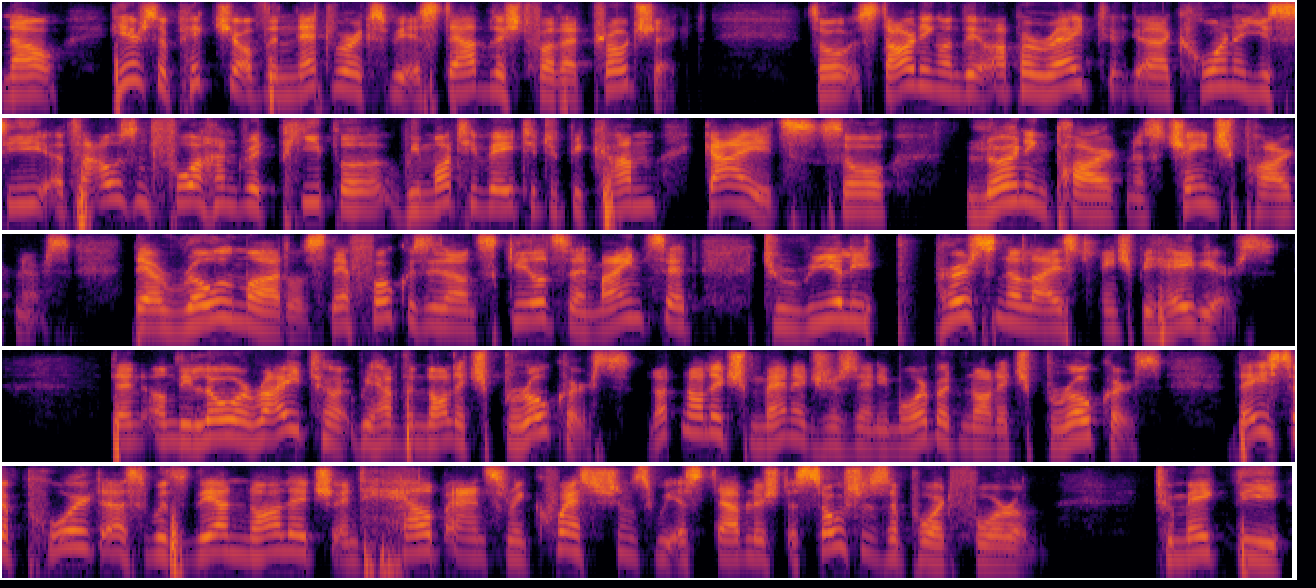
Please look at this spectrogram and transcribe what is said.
Now, here's a picture of the networks we established for that project. So starting on the upper right uh, corner, you see 1,400 people we motivated to become guides. So learning partners, change partners, they're role models. their focus is on skills and mindset to really personalize change behaviors. Then on the lower right, uh, we have the knowledge brokers, not knowledge managers anymore, but knowledge brokers. They support us with their knowledge and help answering questions. We established a social support forum to make the,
